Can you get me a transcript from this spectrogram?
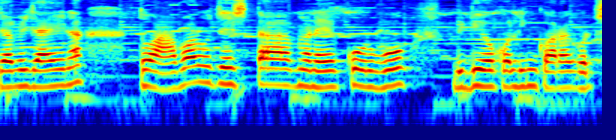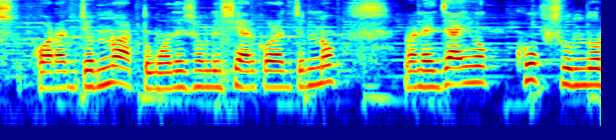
যাবে জানি না। তো আবারও চেষ্টা মানে করব ভিডিও কলিং করা, করার জন্য আর তোমাদের সঙ্গে শেয়ার করার জন্য। মানে যাই হোক, খুব সুন্দর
